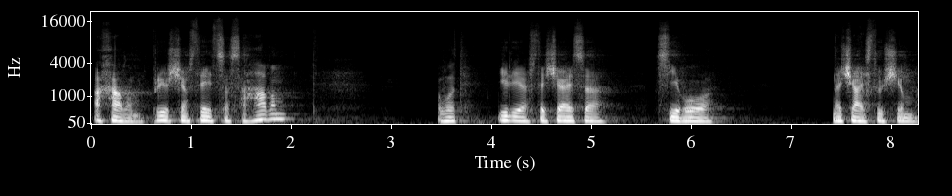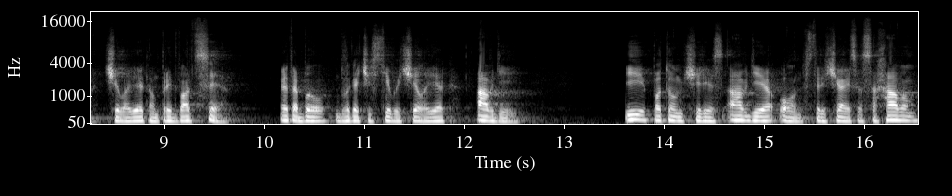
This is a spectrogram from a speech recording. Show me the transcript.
Ахавом. Прежде чем встретиться с Ахавом, вот Илия встречается с его начальствующим человеком при дворце. Это был благочестивый человек Авдий. И потом через Авдия он встречается с Ахавом,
